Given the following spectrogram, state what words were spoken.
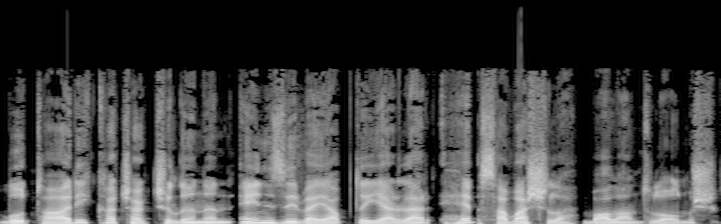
Bu tarih kaçakçılığının en zirve yaptığı yerler hep savaşla bağlantılı olmuş.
